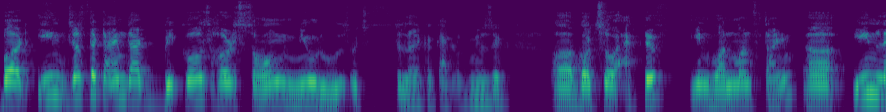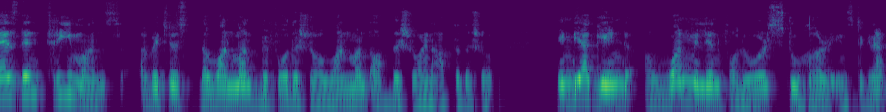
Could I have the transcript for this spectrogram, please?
but in just the time that because her song New Rules, which is still like a catalog music, uh, got so active in one month's time, uh, in less than three months, uh, which is the one month before the show, one month of the show, and after the show, India gained uh, 1 million followers to her Instagram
